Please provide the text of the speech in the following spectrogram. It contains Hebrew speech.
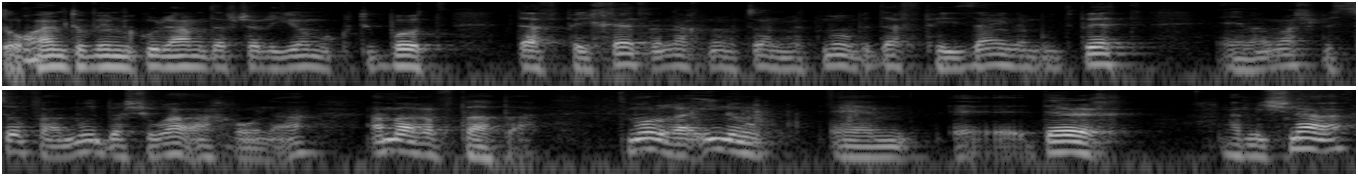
צהריים טובים לכולם, דף של היום וכתובות דף פ"ח, ואנחנו מצאנו אתמול בדף פ"ז עמוד ב', אה, ממש בסוף העמוד בשורה האחרונה, אמר רב פאפא. אתמול ראינו אה, אה, דרך המשנה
